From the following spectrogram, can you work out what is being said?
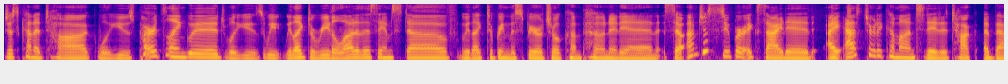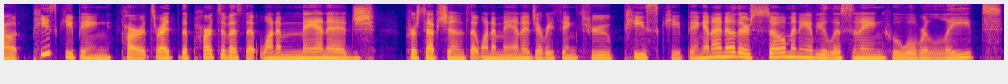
just kind of talk. We'll use parts language. We'll use, we, we like to read a lot of the same stuff. We like to bring the spiritual component in. So I'm just super excited. I asked her to come on today to talk about peacekeeping parts, right? The parts of us that want to manage perceptions that want to manage everything through peacekeeping. And I know there's so many of you listening who will relate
